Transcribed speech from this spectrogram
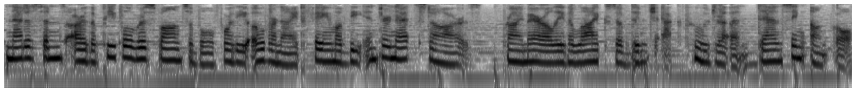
netizens are the people responsible for the overnight fame of the internet stars, primarily the likes of Dhinchak Pooja and Dancing Uncle.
